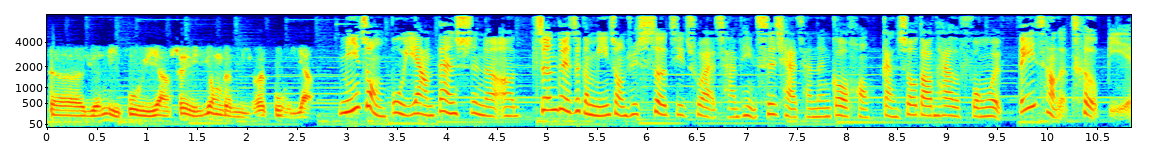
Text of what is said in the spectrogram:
的原理不一样，所以用的米会不一样。米种不一样，但是呢，呃，针对这个米种去设计出来的产品，吃起来才能够吼、哦、感受到它的风味，非常的特别。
